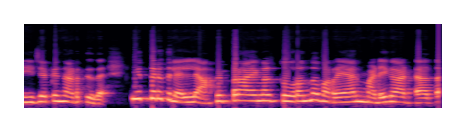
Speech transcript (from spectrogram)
ബി ജെ പി നടത്തിയത്. ഇത്തരത്തിലെല്ലാം അഭിപ്രായങ്ങൾ തുറന്നു പറയാൻ മടികാട്ടാത്ത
